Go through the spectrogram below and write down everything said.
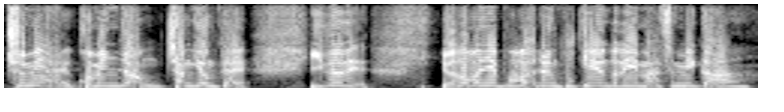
추미애, 고민정, 장경태 이들이 여러분이 뽑아준 국회의원들이 맞습니까?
